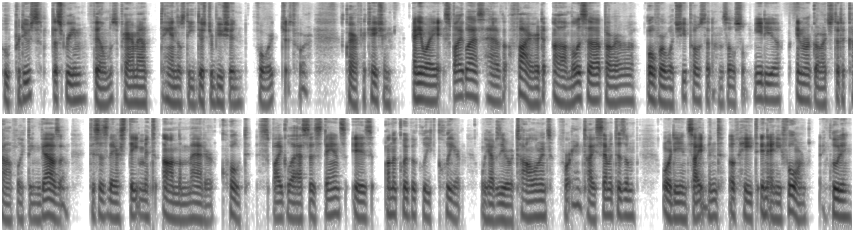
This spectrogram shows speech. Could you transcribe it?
who produce the Scream films, Paramount handles the distribution for it, just for clarification. Anyway, Spyglass have fired uh, Melissa Barrera over what she posted on social media in regards to the conflict in Gaza. This is their statement on the matter. Quote, Spyglass's stance is unequivocally clear. We have zero tolerance for anti-Semitism or the incitement of hate in any form, including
